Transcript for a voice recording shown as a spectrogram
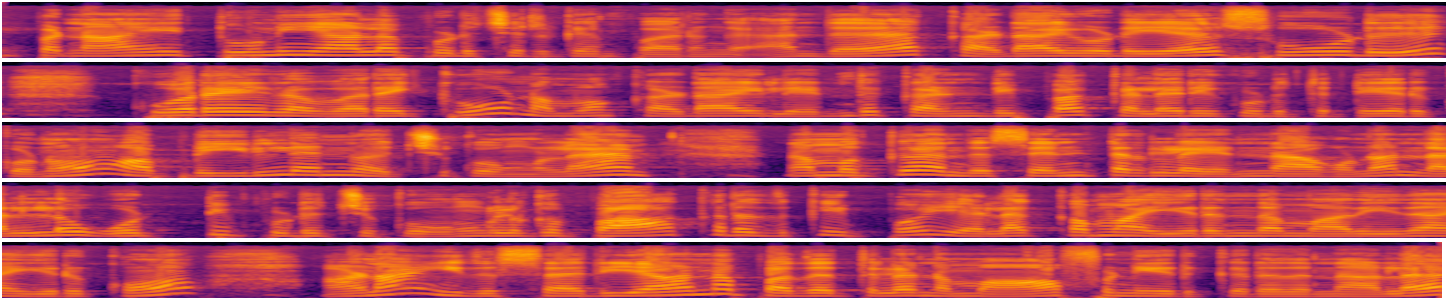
இப்போ நான் துணியால் பிடிச்சிருக்கேன் பாருங்கள் அந்த கடாயுடைய சூடு குறையிற வரைக்கும் நம்ம கடாயிலேருந்து கண்டிப்பாக கிளறி கொடுத்துட்டே இருக்கணும். அப்படி இல்லைன்னு வச்சுக்கோங்களேன். நமக்கு அந்த சென்டரில் என்ன ஆகும்னா நல்லா ஒட்டி பிடிச்சிக்கும். உங்களுக்கு பார்க்குறதுக்கு இப்போ இலக்கமாக இருந்த மாதிரி தான் இருக்கும். ஆனால் இது சரியான பதத்தில் நம்ம ஆஃப் பண்ணி இருக்கிறதுனால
